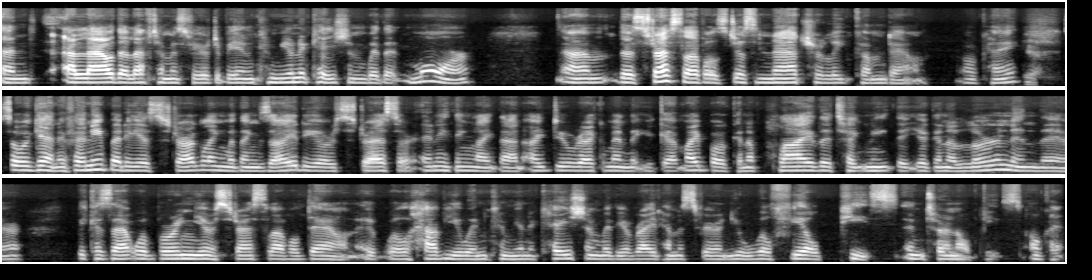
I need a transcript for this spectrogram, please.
and allow the left hemisphere to be in communication with it more, um, the stress levels just naturally come down. Okay. Yeah. So, again, if anybody is struggling with anxiety or stress or anything like that, I do recommend that you get my book and apply the technique that you're going to learn in there because that will bring your stress level down. It will have you in communication with your right hemisphere and you will feel peace, internal peace. Okay.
